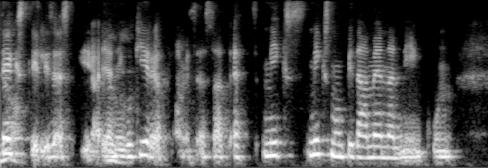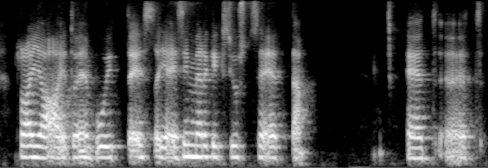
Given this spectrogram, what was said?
tekstillisesti ja, ja niin kuin mm. kirjoittamisessa, että, että miksi, miksi mun pitää mennä niin kuin raja-aitojen puitteissa ja esimerkiksi just se, että et, et,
